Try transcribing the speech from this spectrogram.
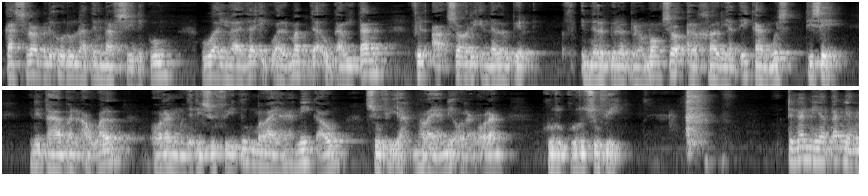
kasron li urunatim nafsi niku wa yuhadza ikwal mabda'u kawitan fil aqsari in indal biro-biro mongso al khaliyati kang wis. Ini tahapan awal orang menjadi sufi itu melayani kaum sufiyah, melayani orang-orang guru-guru sufi. Dengan niatan yang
